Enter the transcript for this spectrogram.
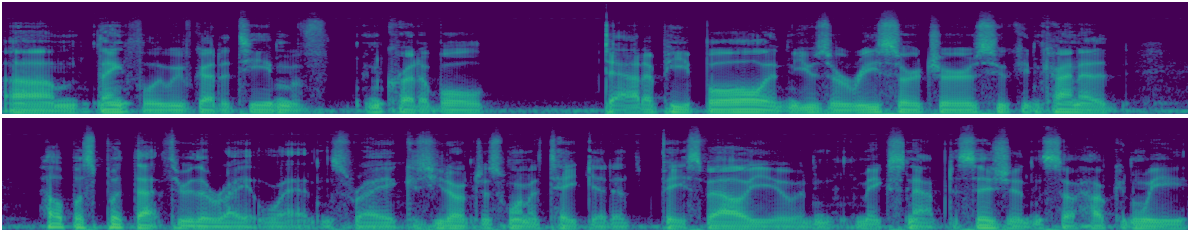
Um, thankfully, we've got a team of incredible data people and user researchers who can kind of help us put that through the right lens, right? Because you don't just want to take it at face value and make snap decisions. So, how can we,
